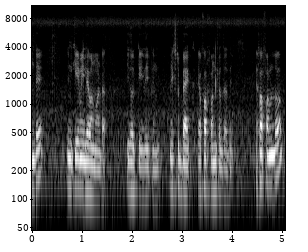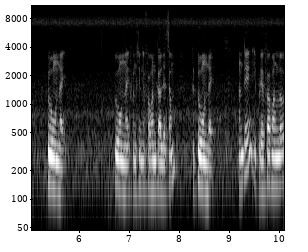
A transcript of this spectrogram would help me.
అంటే దీనికి ఏమీ లేవన్నమాట. ఇది ఓకే ఇది అయిపోయింది. నెక్స్ట్ బ్యాక్ ఎఫ్ ఆఫ్ వన్కి వెళ్తుంది. ఎఫ్ ఆఫ్ వన్లో టూ ఉన్నాయి. టూ ఉన్నాయి. Function f of one call చేసాం. టూ ఉన్నాయి. అంటే ఇప్పుడు ఎఫ్ ఆఫ్ వన్లో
